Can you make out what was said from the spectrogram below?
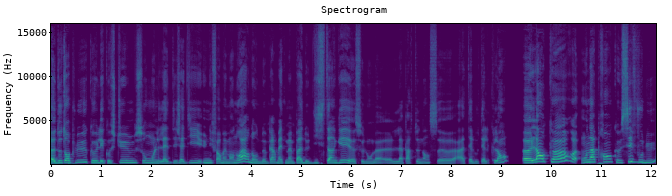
Euh, d'autant plus que les costumes sont, on l'a déjà dit, uniformément noirs, donc ne permettent même pas de distinguer euh, selon l'appartenance euh, à tel ou tel clan. là encore, on apprend que c'est voulu,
